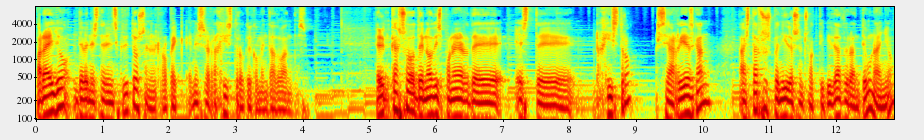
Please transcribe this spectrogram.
Para ello deben estar inscritos en el ROPEC, en ese registro que he comentado antes. En caso de no disponer de este registro, se arriesgan a estar suspendidos en su actividad durante un año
